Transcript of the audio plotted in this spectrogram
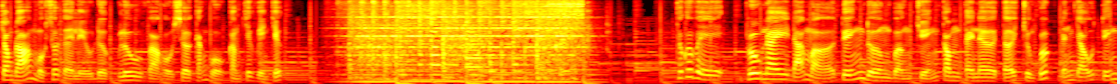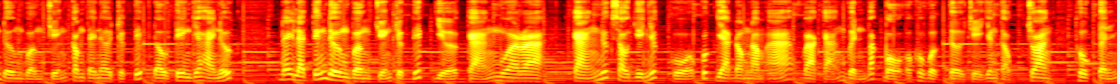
trong đó một số tài liệu được lưu vào hồ sơ cán bộ công chức viên chức. Thưa quý vị, Brunei đã mở tuyến đường vận chuyển container tới Trung Quốc đánh dấu tuyến đường vận chuyển container trực tiếp đầu tiên giữa hai nước. Đây là tuyến đường vận chuyển trực tiếp giữa cảng Muara, cảng nước sâu duy nhất của quốc gia Đông Nam Á và cảng Vịnh Bắc Bộ ở khu vực tự trị dân tộc Choang thuộc tỉnh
